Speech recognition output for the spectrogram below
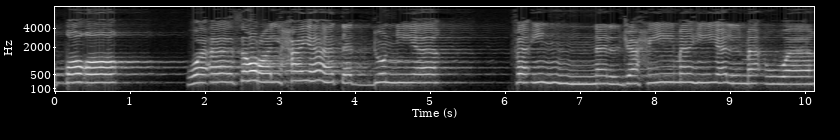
طغى وآثر الحياة الدنيا. فإن الجحيم هي المأوى.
